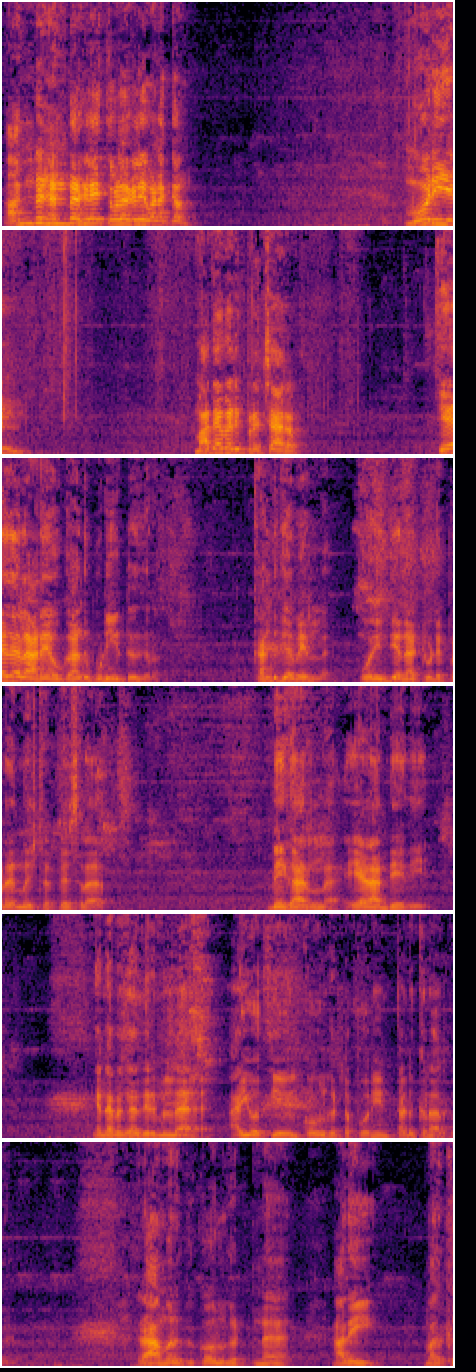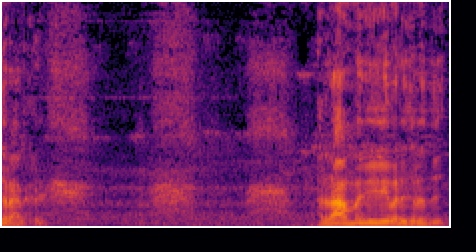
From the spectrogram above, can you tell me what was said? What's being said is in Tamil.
அன்பு நண்பர்களே தோழர்களே வணக்கம். மோடியின் மதவரி பிரச்சாரம் தேர்தல் ஆணையம் உட்கார்ந்து பிடிங்கிட்டு இருக்கிறோம் கண்டுக்கவே இல்லை. ஒரு இந்திய நாட்டுடைய பிரைம் மினிஸ்டர் பேசுகிறார் பீகாரில் ஏழாம் தேதி. என்ன பேசுகிறது தெரியுமில்ல? அயோத்தியில் கோவில் கட்ட போனேன் தடுக்கிறார்கள். ராமருக்கு கோவில் கட்டின அதை மறுக்கிறார்கள். ராமலீலை வருகிறது.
